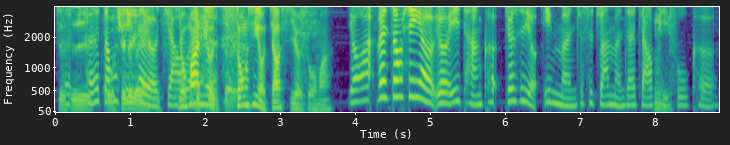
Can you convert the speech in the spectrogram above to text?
就是可是中心的有教，有吗？你有中心有教洗耳朵吗？有啊，不是中心有有一堂课，就是有一门就是专门在教皮肤科。嗯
